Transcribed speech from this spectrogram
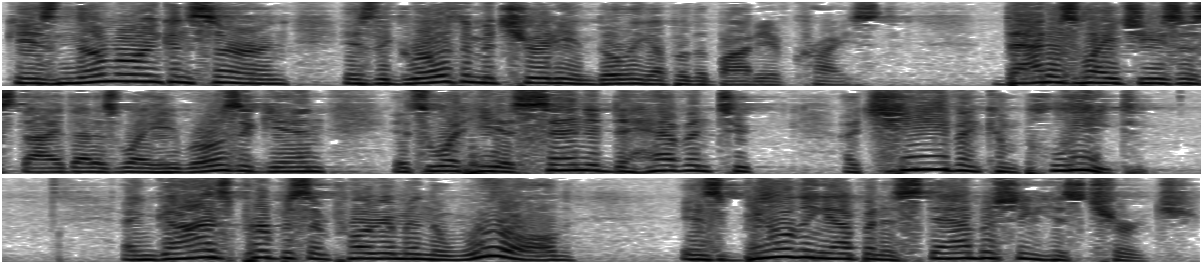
Okay, his number one concern is the growth and maturity and building up of the body of Christ. That is why Jesus died. That is why he rose again. It's what he ascended to heaven to achieve and complete. And God's purpose and program in the world is building up and establishing his church.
